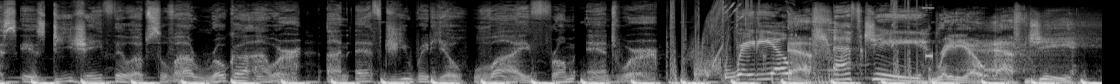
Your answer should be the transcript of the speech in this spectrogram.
This is DJ Philip's of Rocca Hour on FG Radio live from Antwerp. Radio F. FG. Radio FG.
